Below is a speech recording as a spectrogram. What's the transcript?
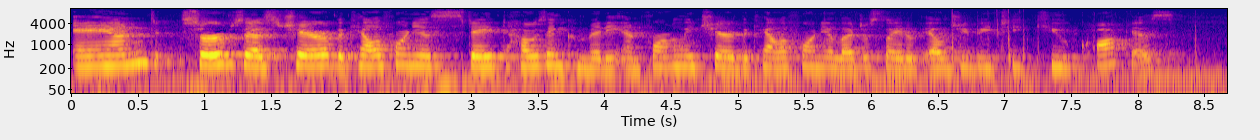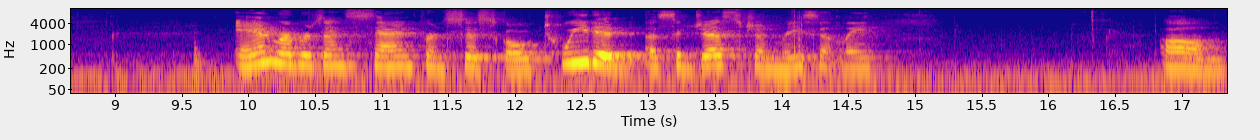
and serves as chair of the California State Housing Committee and formerly chaired the California Legislative LGBTQ Caucus. and represents San Francisco, tweeted a suggestion recently um,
